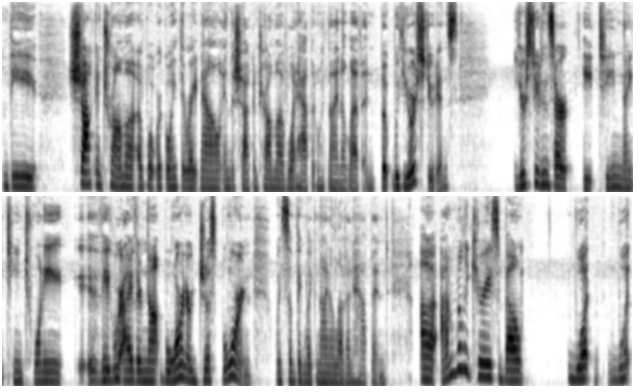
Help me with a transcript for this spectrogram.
the shock and trauma of what we're going through right now and the shock and trauma of what happened with 9 11. But with your students, your students are 18, 19, 20. They were either not born or just born when something like 9 11 happened. Uh, I'm really curious about what what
